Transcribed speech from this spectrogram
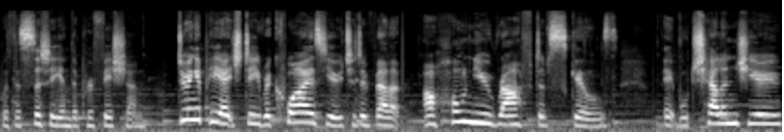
with the city and the profession. Doing a PhD requires you to develop a whole new raft of skills. It will challenge you,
